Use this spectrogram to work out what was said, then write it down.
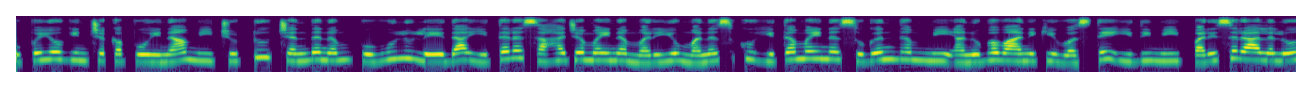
ఉపయోగించకపోయినా మీ చుట్టూ చందనం పువ్వులు లేదా ఇతర సహజమైన మరియు మనసుకు హితమైన సుగంధం మీ అనుభవానికి వస్తే ఇది మీ పరిసరాలలో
